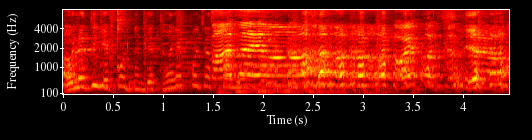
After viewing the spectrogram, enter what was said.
원래도 예뻤는데 더 예뻐졌어요. 더 예뻐지셨어요.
